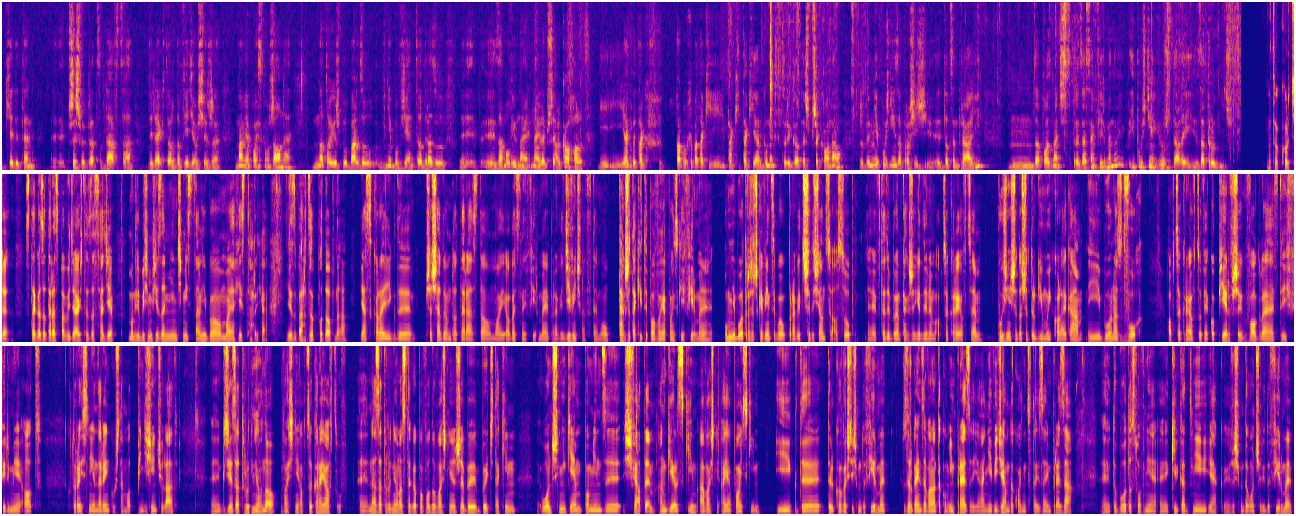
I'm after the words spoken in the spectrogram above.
Kiedy ten y, przyszły pracodawca, dyrektor dowiedział się, że mam japońską żonę, no to już był bardzo w niebo wzięty, od razu y, y, zamówił naj, najlepszy alkohol i, i jakby tak to był chyba taki, taki, taki argument, który go też przekonał, żeby mnie później zaprosić y, do centrali, mm, zapoznać z prezesem firmy, no i, i później już dalej zatrudnić. No to kurczę, z tego co teraz powiedziałeś, to w zasadzie moglibyśmy się zamienić miejscami, bo moja historia jest bardzo podobna. Ja z kolei, gdy przeszedłem do teraz do mojej obecnej firmy, prawie 9 lat temu, także takiej typowo japońskiej firmy, u mnie było troszeczkę więcej, było prawie 3000 osób. E, Wtedy byłem także jedynym obcokrajowcem. Później jeszcze doszedł drugi mój kolega i było nas dwóch obcokrajowców jako pierwszych w ogóle w tej firmie od która istnieje na rynku już tam od 50 lat, y, gdzie zatrudniono właśnie obcokrajowców. Y, Nas zatrudniono z tego powodu właśnie, żeby być takim łącznikiem pomiędzy światem angielskim, a właśnie a japońskim. I gdy tylko weszliśmy do firmy, zorganizowano taką imprezę. Ja nie wiedziałem dokładnie, co to jest za impreza. Y, To było dosłownie kilka dni, jak żeśmy dołączyli do firmy.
